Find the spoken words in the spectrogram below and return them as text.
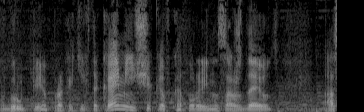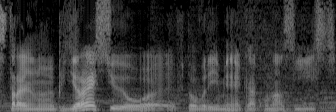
в группе про каких-то каменщиков, которые насаждают астральную педерастию, э, в то время как у нас есть...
